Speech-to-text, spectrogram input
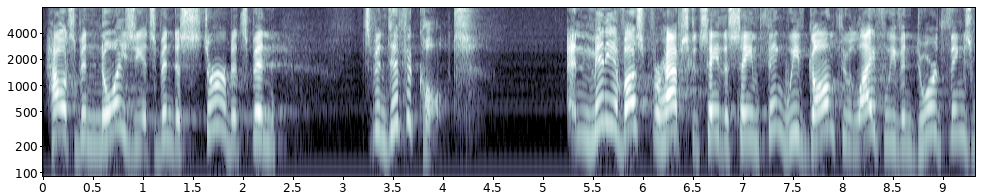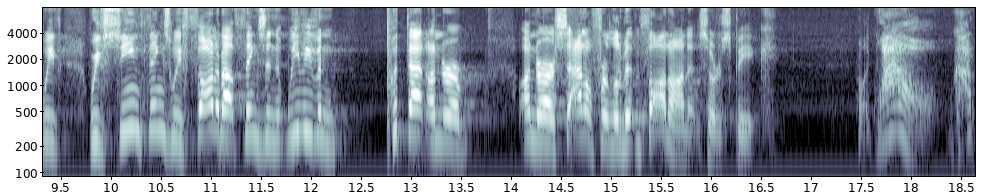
how it's been noisy, it's been disturbed, it's been, it's been difficult. And many of us perhaps could say the same thing. We've gone through life, we've endured things, we've, we've seen things, we've thought about things, and we've even put that under our, under our saddle for a little bit and thought on it, so to speak. We're like, wow, God,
